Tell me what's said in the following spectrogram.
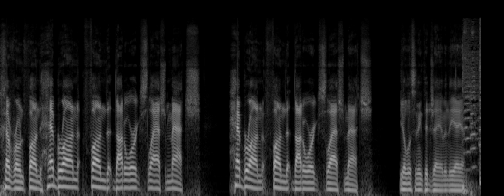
Hebron Fund. Hebronfund.org slash match. Hebronfund.org slash match. You're listening to JM in the AM.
